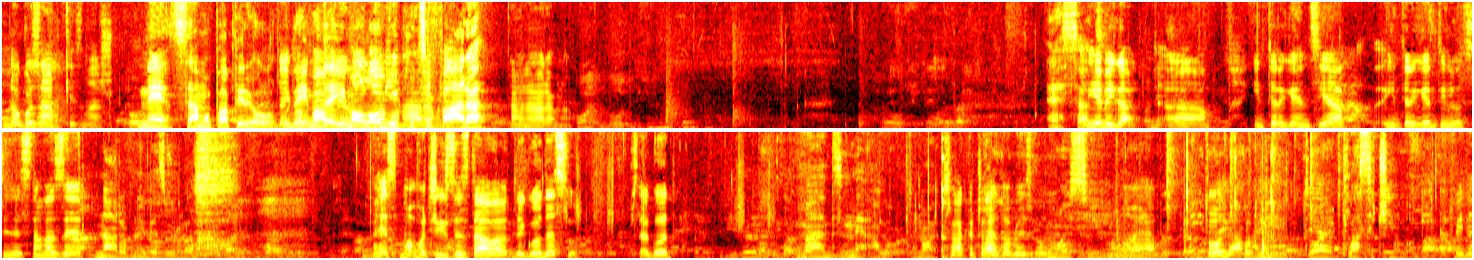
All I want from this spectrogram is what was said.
Mnogo zamke, znaš. Ne, samo papir i olovku. Da, ima ima, da je papir i imao olovku, logiku naravno. cifara. A, naravno. E sad, Ali jebi ga, a, inteligencija, inteligentni ljudi se snalaze naravno i bez broja. Bez pomoćih sestava, gde god da su, šta god. Ma, ne, ali... No, Svaka čast, dobro izgleda. moj si, No, To da. to je klasična logika. Vidi,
